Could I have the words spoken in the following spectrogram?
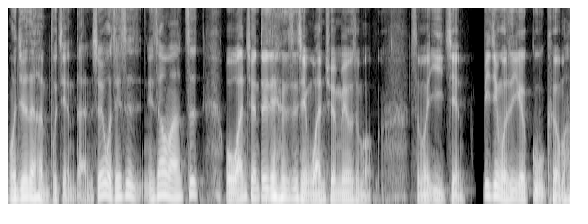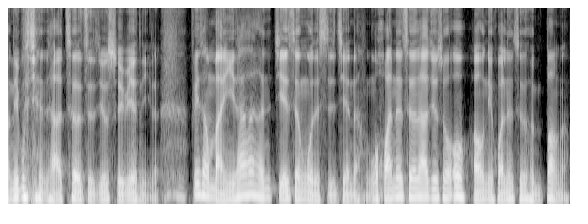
我觉得很不简单。所以我这次你知道吗？这我完全对这件事情完全没有什么什么意见。毕竟我是一个顾客嘛，你不检查车子就随便你了，非常满意，他很节省我的时间呢、我还了车，他就说：“哦，好，你还了车，很棒啊。”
